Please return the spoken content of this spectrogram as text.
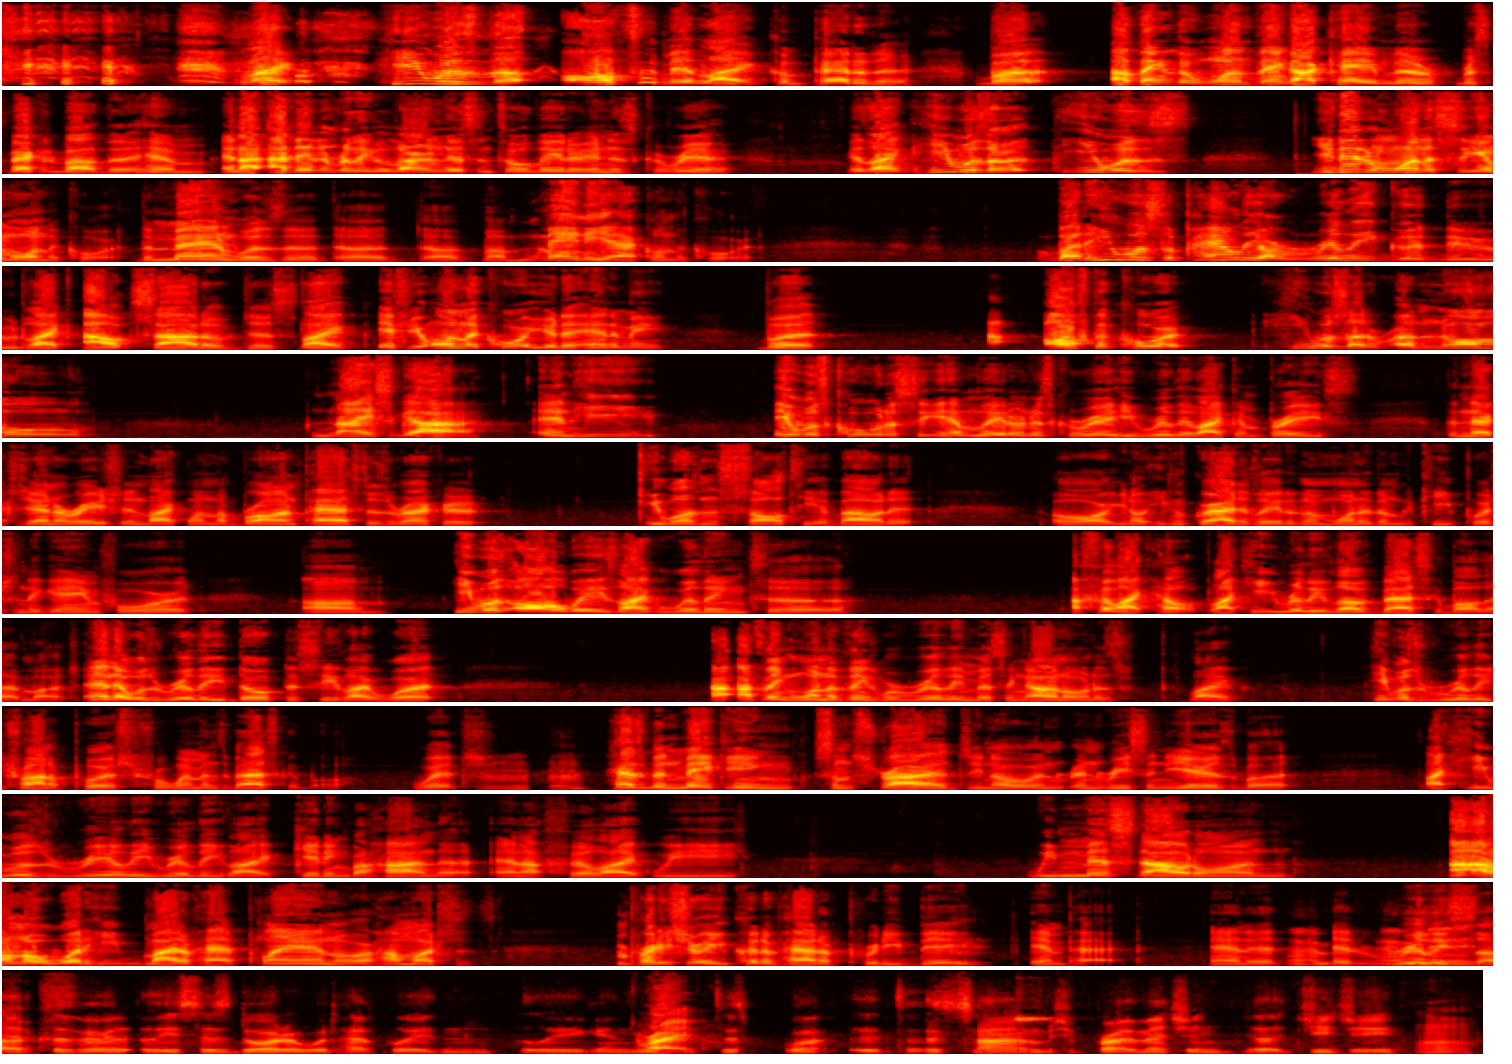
like he was the ultimate like competitor. But I think the one thing I came to respect about the, him, and I, I didn't really learn this until later in his career, is like he was a he was. You didn't want to see him on the court. The man was a, a, a, a maniac on the court. But he was apparently a really good dude, like outside of just like if you're on the court, you're the enemy. But uh, off the court, he was a, a normal, nice guy, and he. It was cool to see him later in his career. He really like embraced the next generation. Like when LeBron passed his record, he wasn't salty about it, or you know he congratulated them, wanted them to keep pushing the game forward. Um, he was always like willing to. I feel like help. Like he really loved basketball that much, and it was really dope to see like what. I, I think one of the things we're really missing out on is like he was really trying to push for women's basketball, which mhm. has been making some strides, you know, in, in recent years, but like he was really, really like getting behind that, and I feel like we we missed out on. I I don't know what he might have had planned or how much. I'm pretty sure he could have had a pretty big impact, and it I- it I really mean, sucks. At the very least, his daughter would have played in the league, and Right. At this point, at this time, we should probably mention uh, Gigi Mm.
